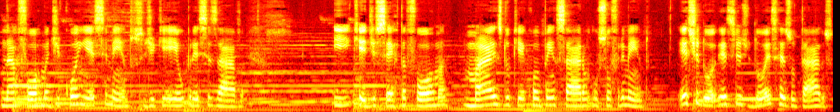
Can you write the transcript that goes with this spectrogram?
na forma de conhecimentos de que eu precisava e que, de certa forma, mais do que compensaram o sofrimento. Este do, esses dois resultados,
